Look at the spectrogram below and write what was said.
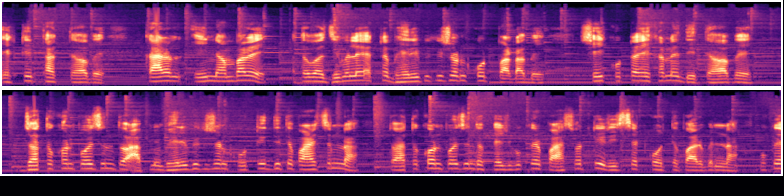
অ্যাক্টিভ থাকতে হবে। কারণ এই নাম্বারে অথবা জিমেলে একটা ভেরিফিকেশন কোড পাঠাবে, সেই কোডটা এখানে দিতে হবে। যতক্ষণ পর্যন্ত আপনি ভেরিফিকেশন কোডটি দিতে পারছেন না, ততক্ষণ পর্যন্ত ফেসবুকের পাসওয়ার্ডটি রিসেট করতে পারবেন না। ওকে,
